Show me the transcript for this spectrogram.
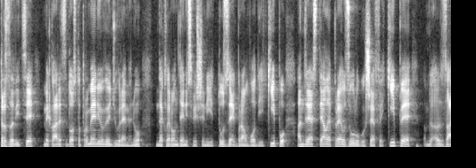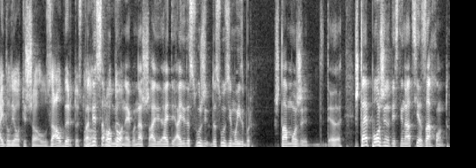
trzavice, McLaren se dosta promenio već u vremenu, dakle Ron Dennis više nije tu, Zach Brown vodi ekipu, Andrea Stella je preuzeo ulogu šefa ekipe, Zajdel je otišao u Zauber, to je Pa ne samo Romeo. to, nego, znaš, ajde, ajde, ajde da, suži, da suzimo izbor. Šta može, šta je poželjna destinacija za Hondu?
